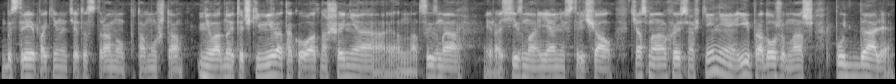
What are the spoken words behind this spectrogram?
быстрее покинуть эту страну, потому что ни в одной точке мира такого отношения э, нацизма и расизма я не встречал. Сейчас мы находимся в Кении и продолжим наш путь далее.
